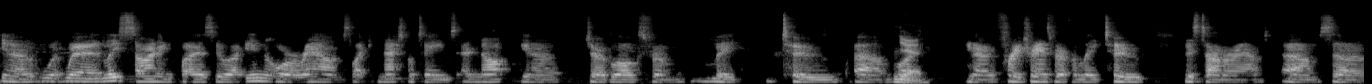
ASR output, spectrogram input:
you know, we're, we're, at least signing players who are in or around like national teams and not, you know, Joe Bloggs from League Two. Um, like, yeah. You know, free transfer from League Two this time around. Um, so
